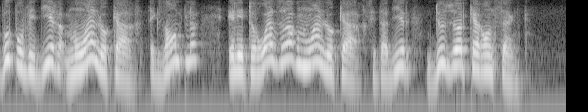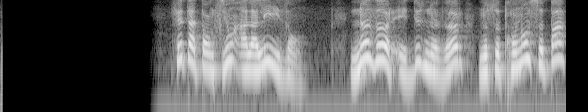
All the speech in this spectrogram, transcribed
vous pouvez dire moins le quart. Exemple, elle est 3 heures moins le quart, c'est-à-dire 2h45. Faites attention à la liaison. 9h et 19h ne se prononcent pas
